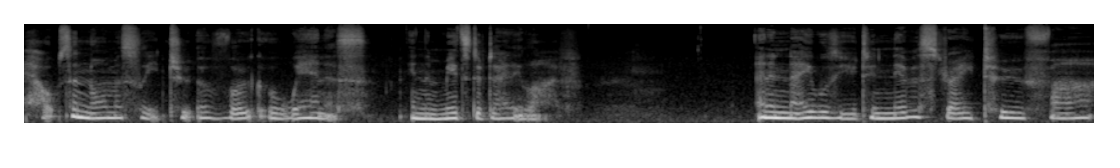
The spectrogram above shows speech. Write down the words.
helps enormously to evoke awareness in the midst of daily life and enables you to never stray too far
